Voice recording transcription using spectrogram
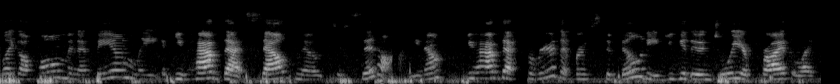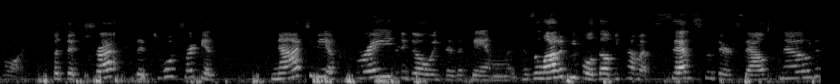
like a home and a family if you have that south node to sit on you know you have that career that brings stability you get to enjoy your private life more but the track the whole trick is not to be afraid to go into the family because a lot of people they'll become obsessed with their south node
